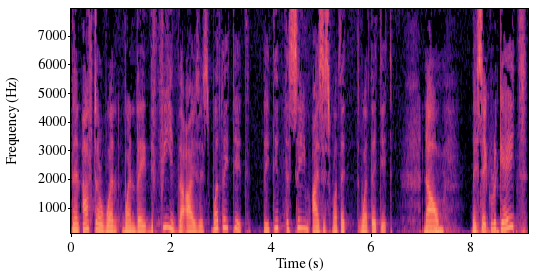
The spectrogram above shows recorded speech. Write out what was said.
Then after when when they defeat the ISIS, what they did, they did the same ISIS what they what they did. Now mm-hmm. they segregate.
